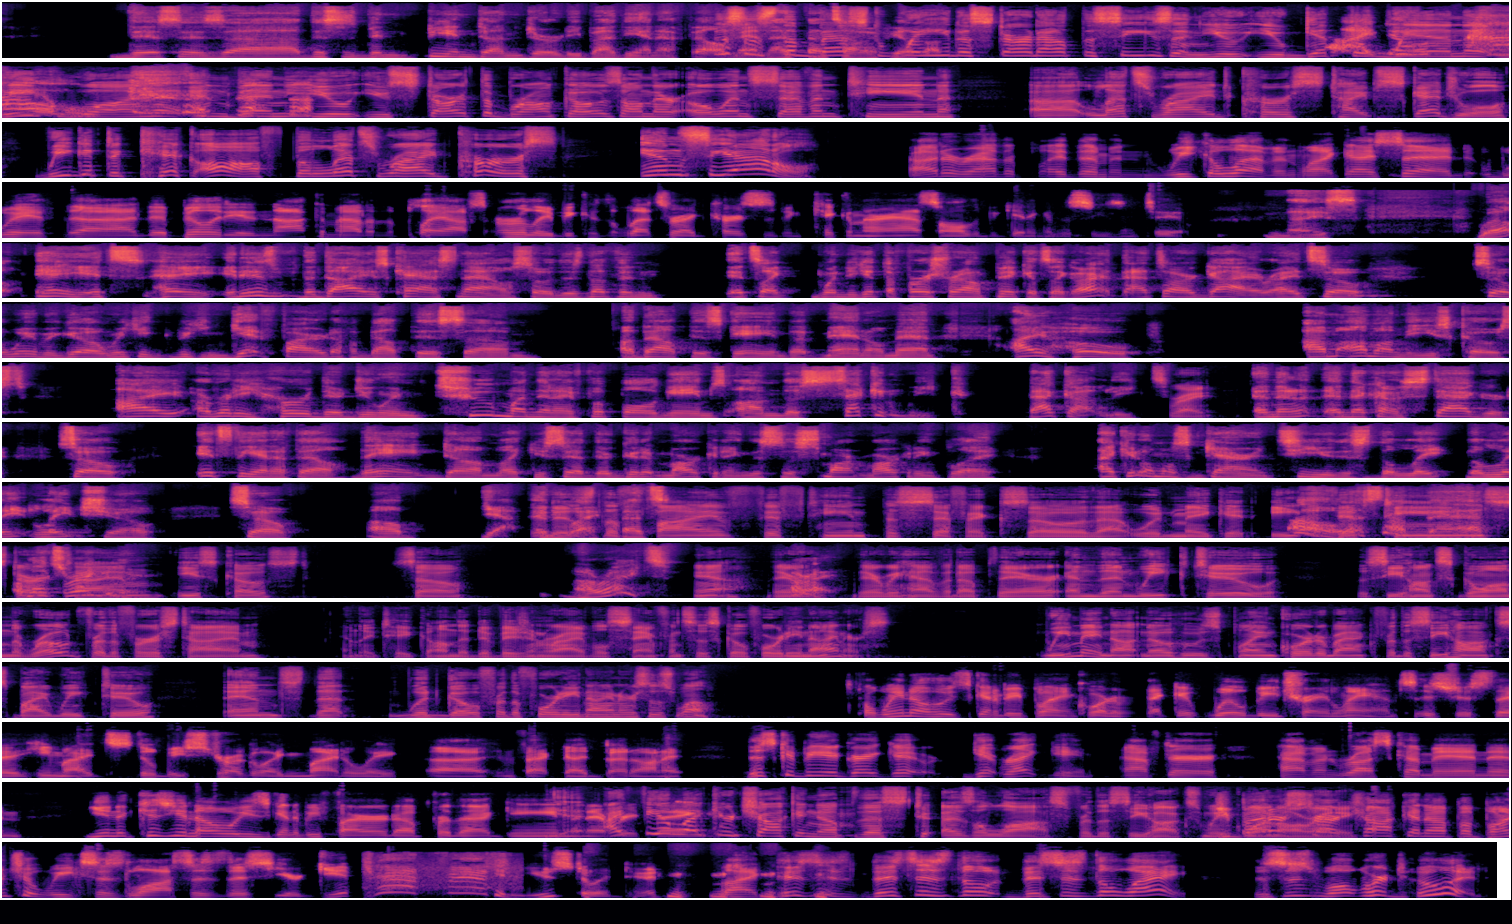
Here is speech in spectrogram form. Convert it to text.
this is uh this has been being done dirty by the NFL. This Man, is that, the best way to start out the season. You you get the win week one, and then you you start the Broncos on their 0 17 uh, Let's Ride Curse type schedule, we get to kick off the Let's Ride Curse in Seattle. I'd have rather played them in week 11, like I said, with uh, the ability to knock them out of the playoffs early because the Let's Ride Curse has been kicking their ass all the beginning of the season, too. Nice. Well, hey, it's, hey, it is, the die is cast now. So there's nothing, it's like when you get the first round pick, it's like, all right, that's our guy, right? So, so away we go. We can, we can get fired up about this, um, about this game. But man, oh man, I hope I'm I'm on the East Coast. I already heard they're doing two Monday night football games on the second week. That got leaked. Right. And then and that kind of staggered. So it's the NFL. They ain't dumb. Like you said, they're good at marketing. This is a smart marketing play. I can almost guarantee you this is the late, the late, late show. So I'll yeah. Anyway, it is the five fifteen Pacific, so that would make it oh, eight oh, fifteen oh, start oh, time East Coast. So all right. Yeah. There, right. there we have it up there. And then week two, the Seahawks go on the road for the first time and they take on the division rival San Francisco 49ers. we may not know who's playing quarterback for the Seahawks by week two, and that would go for the 49ers as well. Well, we know who's going to be playing quarterback. It will be Trey Lance. It's just that he might still be struggling mightily. Uh, in fact, I'd bet on it. This could be a great get get right game after having Russ come in and you know because you know he's going to be fired up for that game yeah, and everything. I feel like you're chalking up this to, as a loss for the Seahawks week you better one already. start chalking up a bunch of weeks as losses this year. Get used to it, dude. like this is this is the this is the way. This is what we're doing.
